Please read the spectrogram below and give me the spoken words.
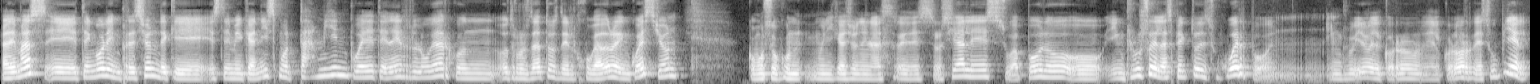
Además, eh, tengo la impresión de que este mecanismo también puede tener lugar con otros datos del jugador en cuestión, como su comunicación en las redes sociales, su apodo o incluso el aspecto de su cuerpo, incluido el color de su piel.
